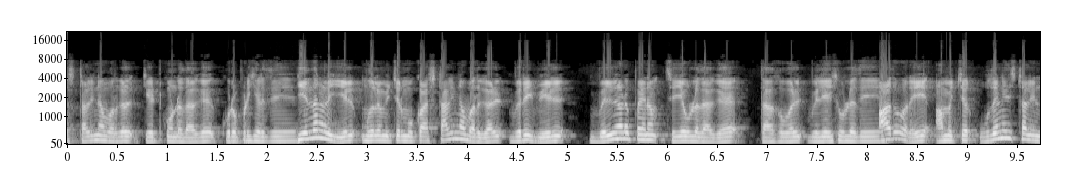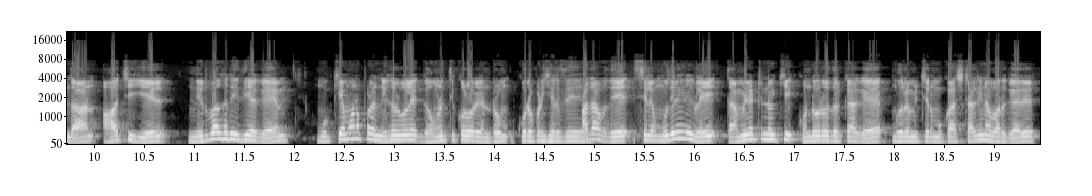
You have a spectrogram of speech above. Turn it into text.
ஸ்டாலின் அவர்கள் கேட்டுக்கொண்டதாக கூறப்படுகிறது. இந்த நிலையில் முதலமைச்சர் மு ஸ்டாலின் அவர்கள் விரைவில் வெளிநாடு பயணம் செய்ய உள்ளதாக தகவல் வெளியாகியுள்ளது. அதுவரை அமைச்சர் உதயநிதி ஸ்டாலின் தான் ஆட்சியில் நிர்வாக ரீதியாக முக்கியமான பல நிகழ்வுகளை கவனித்துக் கொள்வார் என்றும் கூறப்படுகிறது. அதாவது சில முதலீடுகளை தமிழ்நாட்டை நோக்கி கொண்டு வருவதற்காக முதலமைச்சர் மு ஸ்டாலின் அவர்கள்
